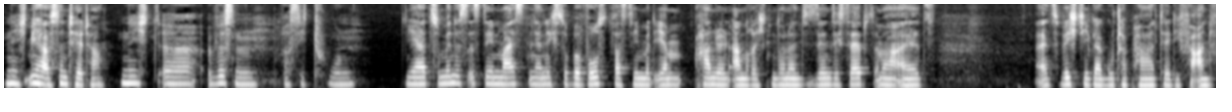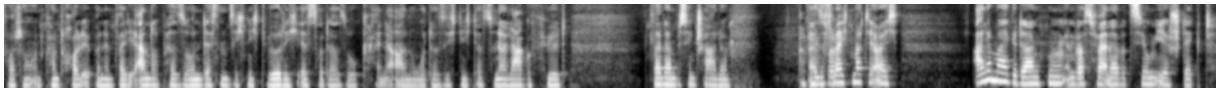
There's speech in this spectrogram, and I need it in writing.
nicht, Ja, es sind Täter. nicht äh, wissen, was sie tun. Ja, zumindest ist den meisten ja nicht so bewusst, was sie mit ihrem Handeln anrichten, sondern sie sehen sich selbst immer als, als wichtiger, guter Part, der die Verantwortung und Kontrolle übernimmt, weil die andere Person dessen sich nicht würdig ist oder so, keine Ahnung, oder sich nicht dazu in der Lage fühlt. Ist leider ein bisschen schade. Also Fall. vielleicht macht ihr euch alle mal Gedanken, in was für einer Beziehung ihr steckt.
